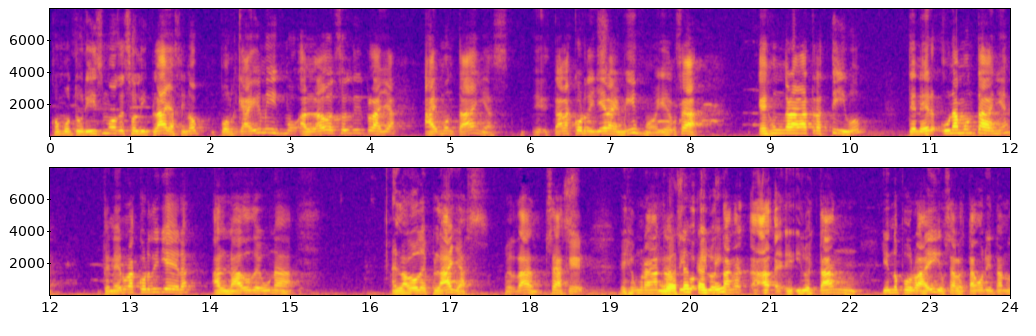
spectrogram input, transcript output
como turismo de sol y playa, sino porque ahí mismo, al lado del sol y playa, hay montañas, está la cordillera ahí mismo, y, o sea, es un gran atractivo tener una montaña, tener una cordillera al lado de una, al lado de playas, ¿verdad? O sea que es un gran atractivo y lo están, y lo están yendo por ahí, o sea, lo están orientando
